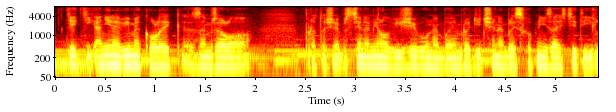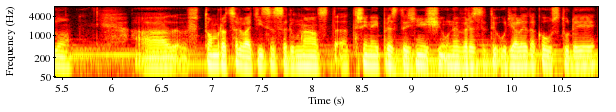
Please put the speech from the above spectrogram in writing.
dětí, ani nevíme kolik, zemřelo protože prostě nemělo výživu nebo jim rodiče nebyli schopni zajistit jídlo. A v tom roce 2017 tři nejprestižnější univerzity udělali takovou studii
